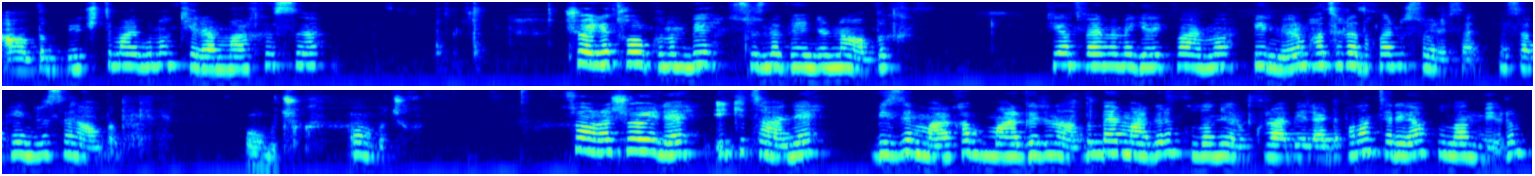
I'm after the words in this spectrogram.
aldım. Büyük ihtimal bunu. Kerem markası. Şöyle Torku'nun bir süzme peynirini aldık. Fiyat vermeme gerek var mı bilmiyorum. Hatırladıklarını söylesen. Mesela peyniri sen aldın. On buçuk. 10,5. Sonra şöyle iki tane bizim marka margarin aldım. Ben margarin kullanıyorum kurabiyelerde falan. Tereyağı kullanmıyorum.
